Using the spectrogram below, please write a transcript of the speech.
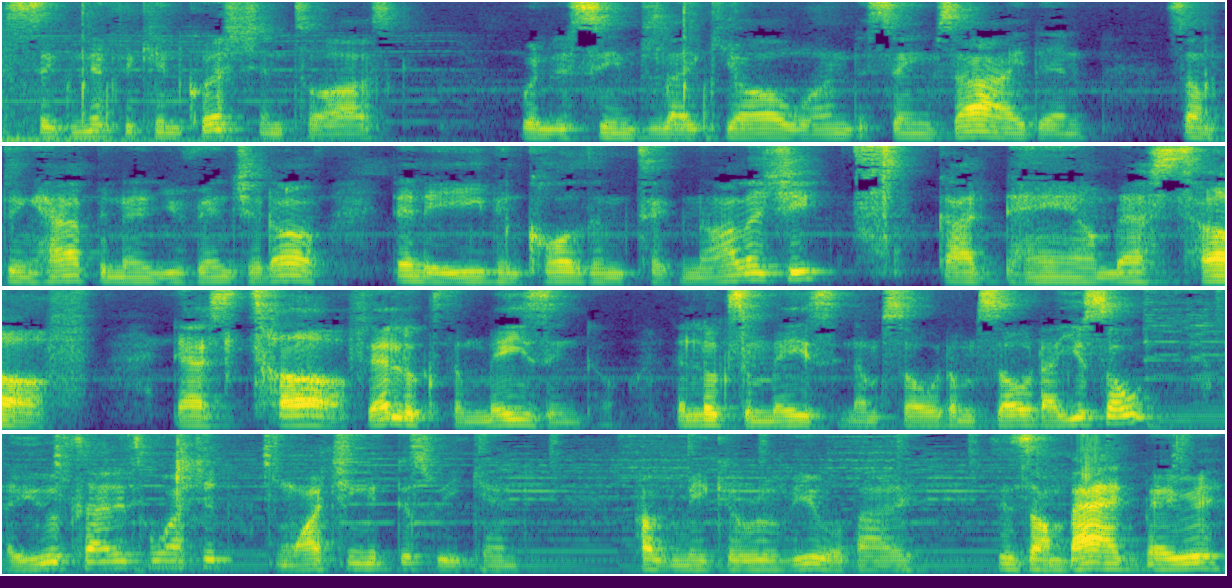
significant question to ask when it seems like y'all were on the same side and something happened and you ventured off. Then they even call them technology. God damn, that's tough. That's tough. That looks amazing though. That looks amazing. I'm sold. I'm sold. Are you sold? Are you excited to watch it? I'm watching it this weekend. Probably make a review about it. Since I'm back, baby.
